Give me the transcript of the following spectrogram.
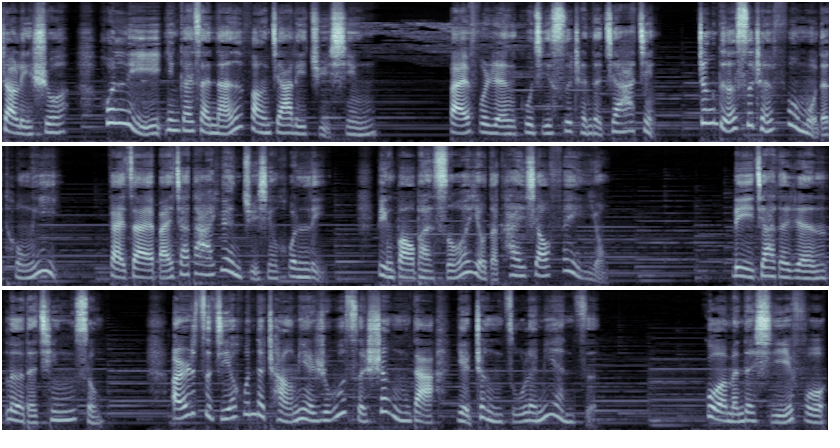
照理说，婚礼应该在男方家里举行。白夫人顾及思辰的家境，征得思辰父母的同意，改在白家大院举行婚礼，并包办所有的开销费用。李家的人乐得轻松，儿子结婚的场面如此盛大，也挣足了面子。过门的媳妇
